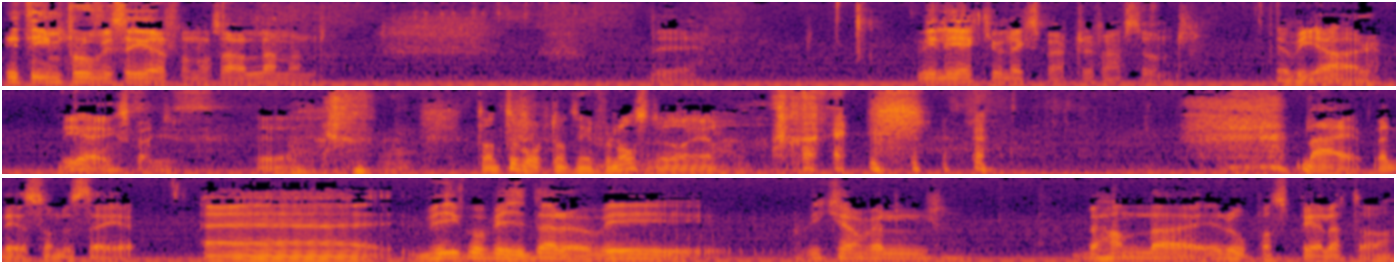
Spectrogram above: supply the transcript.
lite improviserat från oss alla men det, vi leker väl experter för en stund. Ja, vi är. Vi är experter. Precis. Eh, Ta inte bort någonting från oss nu, Daniel. Nej, men det är som du säger. Eh, vi går vidare och vi, vi kan väl behandla Europaspelet då.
